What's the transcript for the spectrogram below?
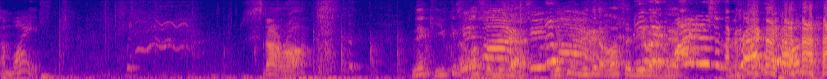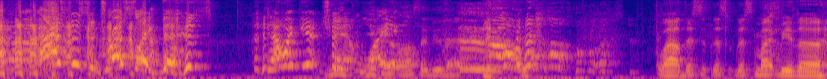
I'm white. It's not wrong. Nick, you can Too also far, do that. too You can, you can also do You that, Nick. invited us in the crackdown. asked us to dress like this. Now I can't Nick, chant you white. can also do that. No, no. Wow, this is this this might be the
